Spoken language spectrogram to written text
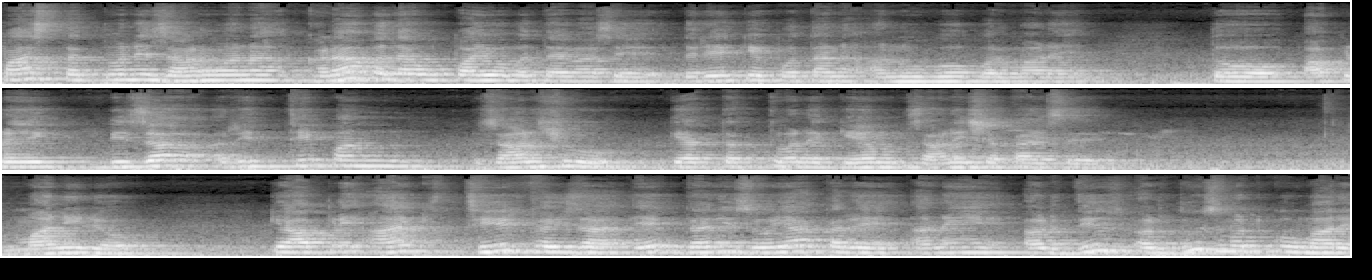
પાંચ તત્વને જાણવાના ઘણા બધા ઉપાયો બતાવ્યા છે. દરેકે પોતાના અનુભવ પ્રમાણે. તો આપણે એક બીજા રીતથી પણ જાણશું કે આ તત્વને કેમ જાણી શકાય છે. માની લો કે આપણી આંખ સ્થિર થઈ જાય, એક ધરી જોયા કરે અને અડધી અડધું જ મટકું મારે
